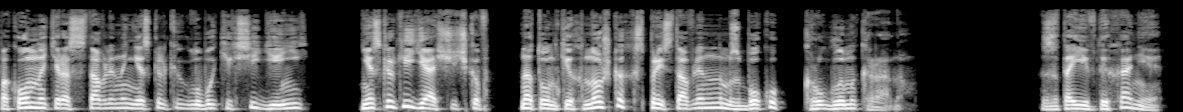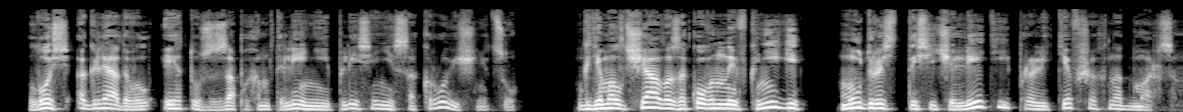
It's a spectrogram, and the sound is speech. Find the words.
По комнате расставлено несколько глубоких сидений, несколько ящичков на тонких ножках с приставленным сбоку круглым экраном. Затаив дыхание, лось оглядывал эту с запахом тления и плесени сокровищницу, где молчала закованная в книги мудрость тысячелетий, пролетевших над Марсом.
